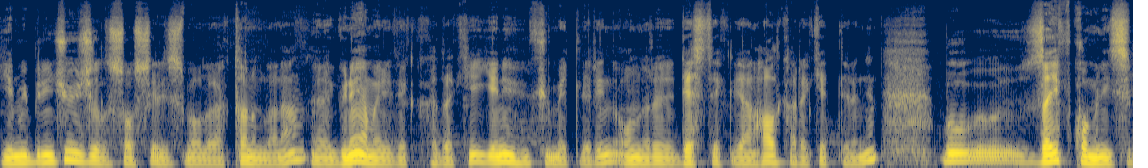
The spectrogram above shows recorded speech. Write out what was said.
21. yüzyıl sosyalizmi olarak tanımlanan e, Güney Amerika'daki yeni hükümetlerin onları destekleyen halk hareketlerinin bu zayıf komünizm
